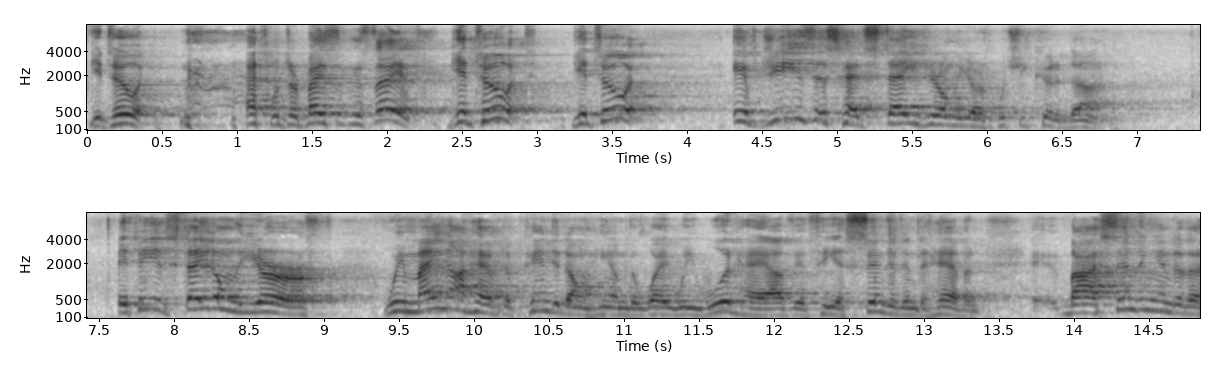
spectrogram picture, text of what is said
Get to it. That's what they're basically saying. Get to it. Get to it. If Jesus had stayed here on the earth, which he could have done, if he had stayed on the earth, we may not have depended on him the way we would have if he ascended into heaven. By ascending into the,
